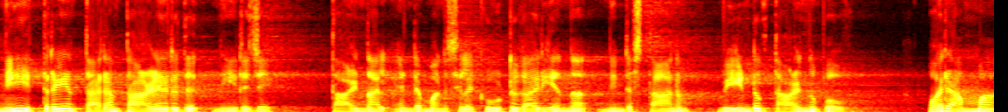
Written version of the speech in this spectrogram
നീ ഇത്രയും തരം താഴരുത് നീരജെ. താഴ്ന്നാൽ എന്റെ മനസ്സിലെ കൂട്ടുകാരി എന്ന നിന്റെ സ്ഥാനം വീണ്ടും താഴ്ന്നു പോകും ഒരമ്മ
